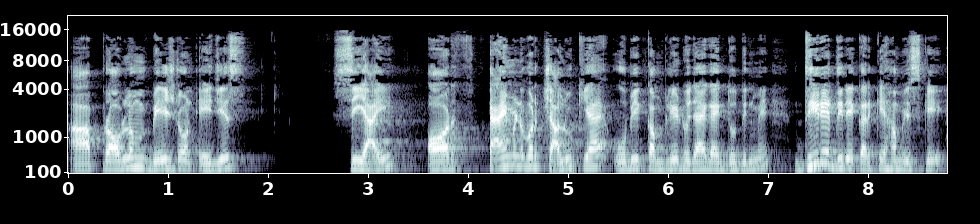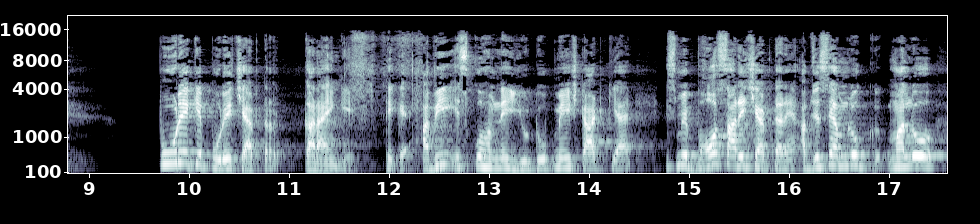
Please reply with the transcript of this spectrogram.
problem based on ages C I और टाइम एंड वर्क चालू किया है, वो भी कंप्लीट हो जाएगा एक दो दिन में। धीरे धीरे करके हम इसके पूरे के पूरे चैप्टर कराएँगे। ठीक है, अभी इसको हमने यूट्यूब में स्टार्ट किया है। इसमें बहुत सारे चैप्टर हैं। अब जैसे हम लोग, मान लो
